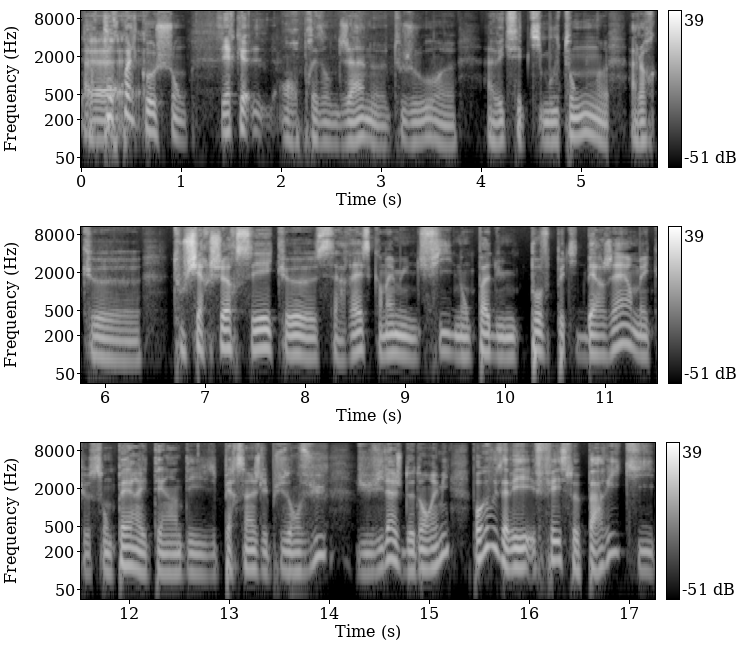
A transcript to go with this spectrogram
Alors pourquoi le cochon? C'est-à-dire qu'on représente Jeanne euh, toujours euh, avec ses petits moutons, euh, alors que tout chercheur sait que ça reste quand même une fille, non pas d'une pauvre petite bergère, mais que son père était un des personnages les plus en vue du village de Don Rémy. Pourquoi vous avez fait ce pari qui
